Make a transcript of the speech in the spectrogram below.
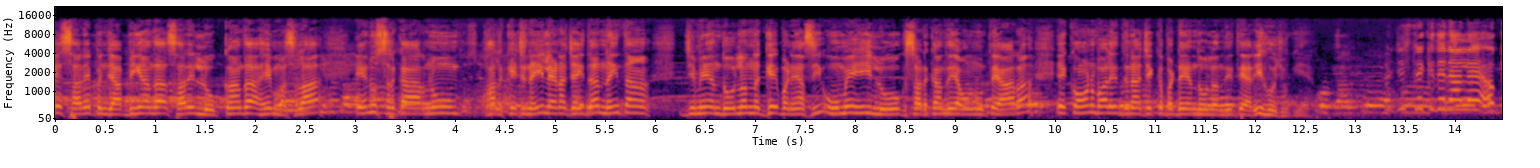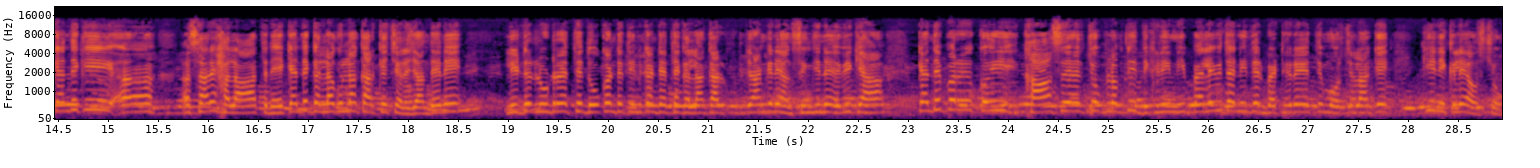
ਇਹ ਸਾਰੇ ਪੰਜਾਬੀਆਂ ਦਾ, ਸਾਰੇ ਲੋਕਾਂ ਦਾ ਇਹ ਮਸਲਾ, ਇਹਨੂੰ ਸਰਕਾਰ ਨੂੰ ਹਲਕੇ 'ਚ ਨਹੀਂ ਲੈਣਾ ਚਾਹੀਦਾ, ਨਹੀਂ ਤਾਂ ਜਿਵੇਂ ਅੰਦੋਲਨ ਅੱਗੇ ਬਣਿਆ ਸੀ, ਉਵੇਂ ਹੀ ਲੋਕ ਸੜਕਾਂ ਤੇ ਆਉਣ ਨੂੰ ਤਿਆਰ ਆ ਇਹ ਆਉਣ ਵਾਲੇ ਦਿਨਾਂ 'ਚ ਇੱਕ ਵੱਡੇ ਅੰਦੋਲਨ ਦੀ ਤਿਆਰੀ ਹੋ ਚੁੱਕੀ ਹੈ। ਪਰ ਜਿਸ ਤਰੀਕੇ ਦੇ ਨਾਲ ਉਹ ਕਹਿੰਦੇ ਕਿ ਅ, ਸਾਰੇ ਹਾਲਾਤ ਨੇ ਕਹਿੰਦੇ ਗੱਲਾਂ ਗੁੱਲਾਂ ਕਰਕੇ ਚਲੇ ਜਾਂਦੇ ਨੇ। ਲੀਡਰ ਲੂਡਰ ਇੱਥੇ 2 ਘੰਟੇ 3 ਘੰਟੇ ਇੱਥੇ ਗੱਲਾਂ ਕਰ ਜਾਣਗੇ ਨਿਹੰਗ ਸਿੰਘ ਜੀ ਨੇ ਇਹ ਵੀ ਕਿਹਾ। ਕਹਿੰਦੇ ਪਰ ਕੋਈ ਖਾਸ ਇਹ 'ਚ ਉਪਲਬਧੀ ਦਿਖਣੀ ਨਹੀਂ। ਪਹਿਲੇ ਵੀ ਤਾਂ ਇੰਨੀ ਦੇਰ ਬੈਠੇ ਰਹੇ ਇੱਥੇ ਮੋਰਚਾ ਲਾ ਕੇ। ਕੀ ਨਿਕਲਿਆ ਉਸ ਚੋਂ?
